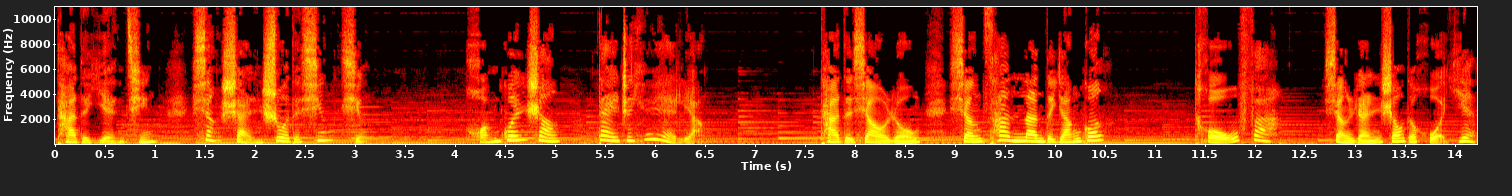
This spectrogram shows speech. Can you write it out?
她的眼睛像闪烁的星星，皇冠上带着月亮，她的笑容像灿烂的阳光。头发像燃烧的火焰，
